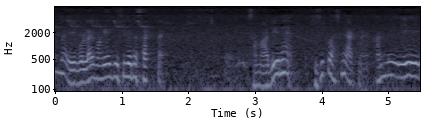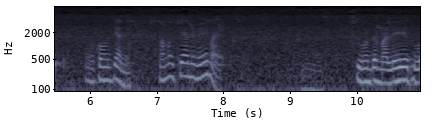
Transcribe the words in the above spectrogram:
නැහැ. ඒගොල්ලයි මගේ කිසි වෙනසක් නැහැ. සමාධිය නැහැ. කිසි ප්‍රශ්නයක් නැහැ. අන්නේ ඒ කොහොමද කියන්නේ? මම කියන්නේ මේමය. සුවඳ මලේ රුව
